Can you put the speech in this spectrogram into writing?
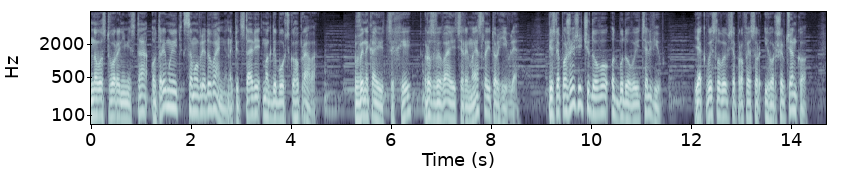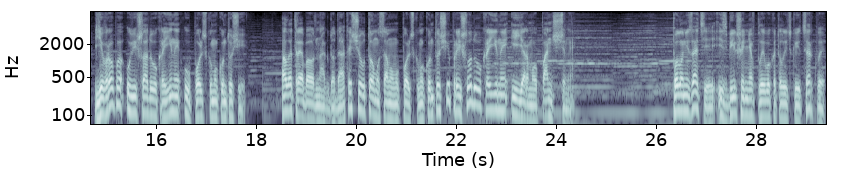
Новостворені міста отримують самоврядування на підставі магдебурзького права. Виникають цехи, розвиваються ремесла і торгівля. Після пожежі чудово отбудовується Львів. Як висловився професор Ігор Шевченко, Європа увійшла до України у польському кунтуші. Але треба, однак, додати, що у тому самому польському кунтуші прийшло до України і ярмо панщини. Полонізація і збільшення впливу католицької церкви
